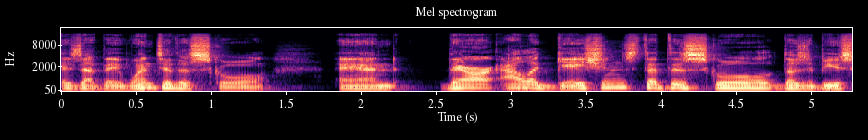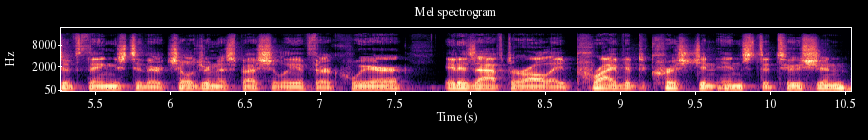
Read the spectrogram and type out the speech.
is that they went to this school and there are allegations that this school does abusive things to their children, especially if they're queer. It is, after all, a private Christian institution.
